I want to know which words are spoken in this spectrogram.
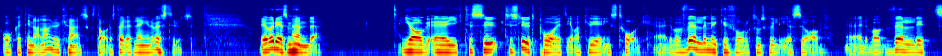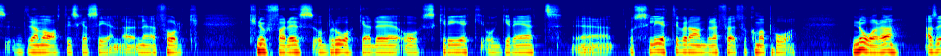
åka till en annan ukrainsk stad istället längre västerut. Det var det som hände. Jag eh, gick till, till, slut på ett evakueringståg. Eh, det var väldigt mycket folk som skulle ge sig av. Eh, det var väldigt dramatiska scener när folk knuffades och bråkade och skrek och grät eh, och slet i varandra för att få komma på några, alltså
